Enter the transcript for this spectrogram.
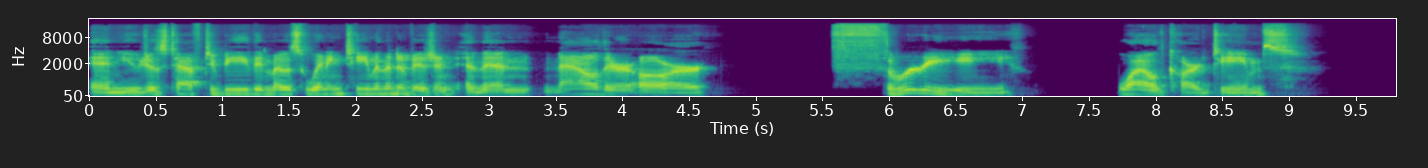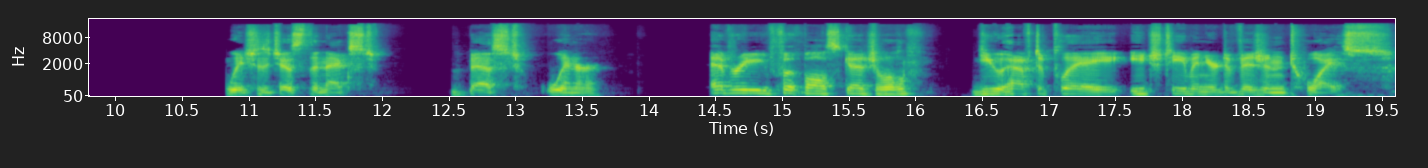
and you just have to be the most winning team in the division. And then now there are three wild card teams, which is just the next best winner every football schedule, you have to play each team in your division twice.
